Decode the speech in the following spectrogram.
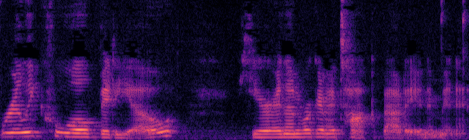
really cool video here, and then we're going to talk about it in a minute.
